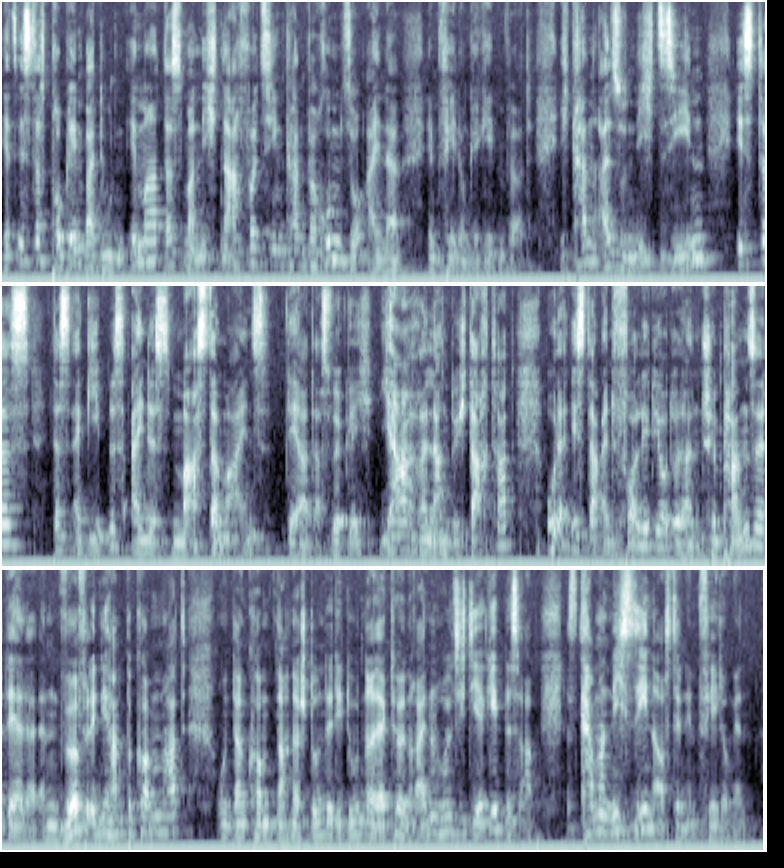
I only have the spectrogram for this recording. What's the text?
Jetzt ist das Problem bei Duden immer, dass man nicht nachvollziehen kann, warum so eine Empfehlung gegeben wird. Ich kann also nicht sehen, ist das das Ergebnis eines Masterminds, der das wirklich jahrelang durchdacht hat, oder ist da ein Vollidiot oder ein Schimpanse, der einen Würfel in die Hand bekommen hat und dann kommt nach einer Stunde die Duden-Redakteurin rein und holt sich die Ergebnisse ab. Das kann man nicht sehen aus den Empfehlungen.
